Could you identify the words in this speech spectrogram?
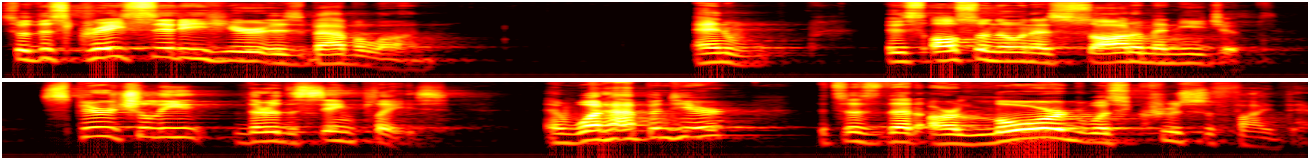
So, this great city here is Babylon, and is also known as Sodom and Egypt. Spiritually, they're the same place. And what happened here? It says that our Lord was crucified there.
